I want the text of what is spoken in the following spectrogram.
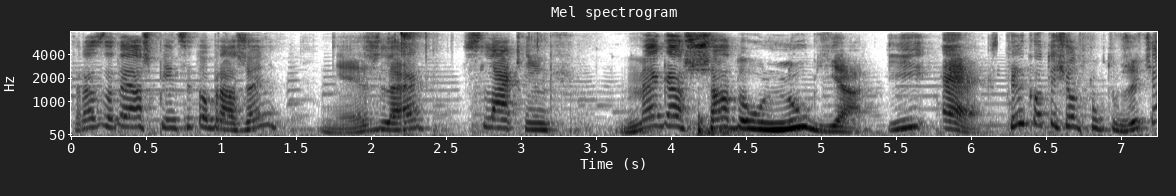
Teraz zadaje aż 500 obrażeń. Nieźle. Slacking. Mega Shadow Lugia EX. Tylko 1000 punktów życia?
